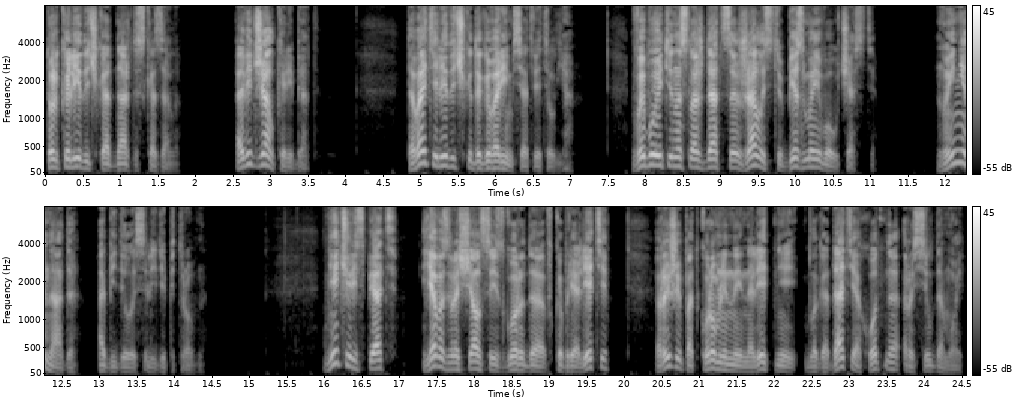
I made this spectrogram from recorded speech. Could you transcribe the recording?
Только Лидочка однажды сказала. — А ведь жалко ребят. — Давайте, Лидочка, договоримся, — ответил я. — Вы будете наслаждаться жалостью без моего участия. — Ну и не надо, обиделась Лидия Петровна. Дней через пять я возвращался из города в кабриолете, рыжий, подкормленный на летней благодати, охотно рысил домой.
